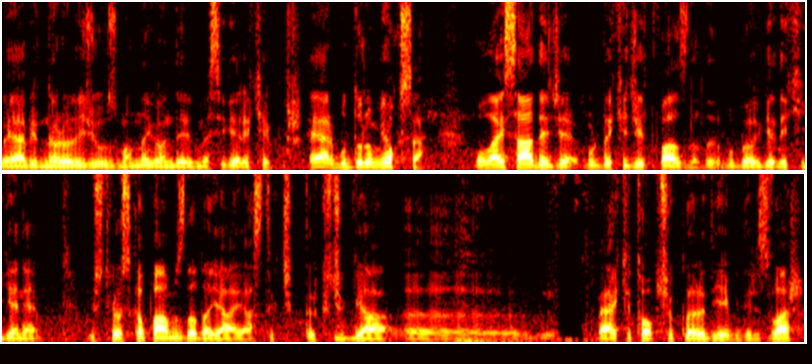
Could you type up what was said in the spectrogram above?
veya bir nöroloji uzmanına gönderilmesi gerekebilir. Eğer bu durum yoksa olay sadece buradaki cilt fazlalığı, bu bölgedeki gene üst göz kapağımızda da yağ yastıkçıktır, küçük yağ e, belki topçukları diyebiliriz var.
